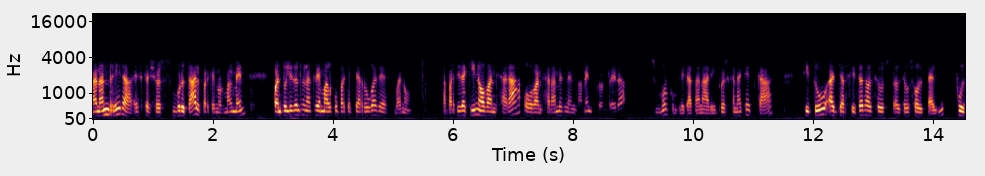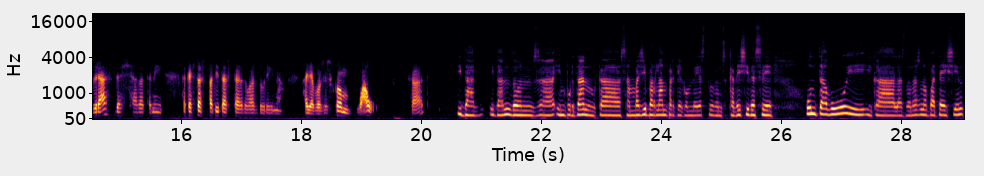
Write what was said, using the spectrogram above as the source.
anar enrere. És que això és brutal, perquè normalment quan tu li dones una crema al cul perquè té arrugues és, bueno, a partir d'aquí no avançarà o avançarà més lentament, però enrere és molt complicat anar-hi. Però és que en aquest cas si tu exercites el, seus, el teu sol pèlvic, podràs deixar de tenir aquestes petites pèrdues d'orina. Llavors és com, uau, saps? I tant, i tant, doncs eh, important que se'n vagi parlant perquè, com deies tu, doncs, que deixi de ser un tabú i, i que les dones no pateixin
